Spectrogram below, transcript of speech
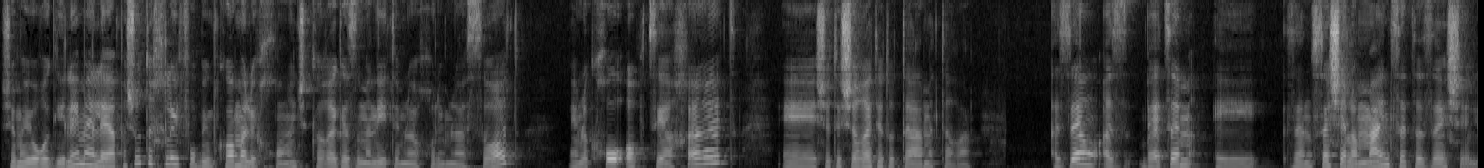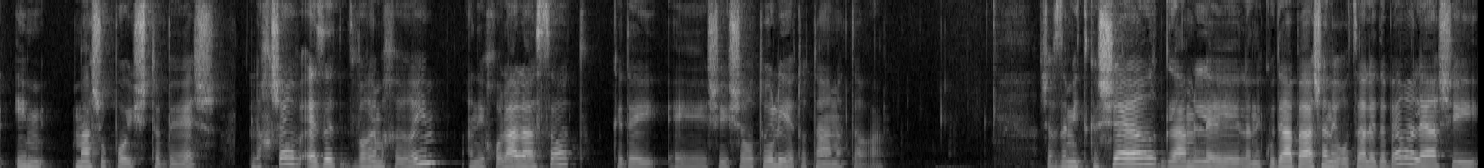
שהם היו רגילים אליה, פשוט החליפו במקום הליכון, שכרגע זמנית הם לא יכולים לעשות, הם לקחו אופציה אחרת אה, שתשרת את אותה המטרה. אז זהו, אז בעצם אה, זה הנושא של ה mindset הזה של אם משהו פה ישתבש, לחשוב איזה דברים אחרים אני יכולה לעשות כדי אה, שישרתו לי את אותה המטרה. עכשיו זה מתקשר גם לנקודה הבאה שאני רוצה לדבר עליה, שהיא,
